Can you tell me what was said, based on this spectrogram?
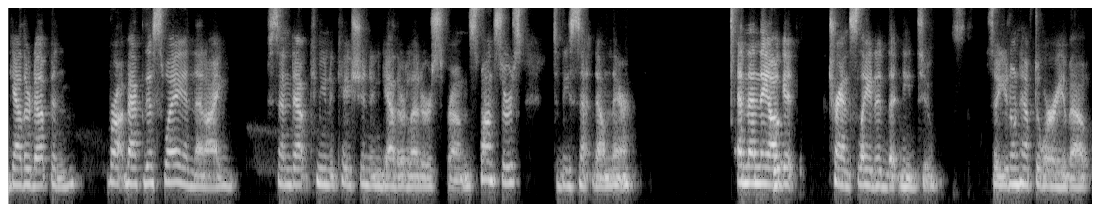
gathered up and brought back this way. And then I send out communication and gather letters from sponsors to be sent down there. And then they all get translated that need to. So you don't have to worry about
